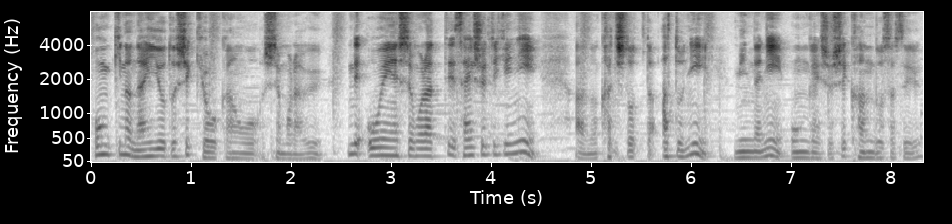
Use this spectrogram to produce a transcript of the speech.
本気の内容として共感をしてもらう。で、応援してもらって、最終的に、あの、勝ち取った後に、みんなに恩返しをして感動させる。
